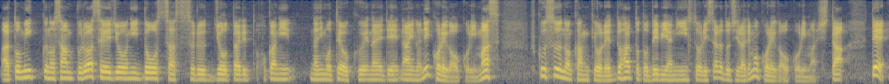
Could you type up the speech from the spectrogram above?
アトミックのサンプルは正常に動作する状態で他に何も手を加えないでないのにこれが起こります。複数の環境、レッドハットとデビアにインストールしたらどちらでもこれが起こりました。で、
